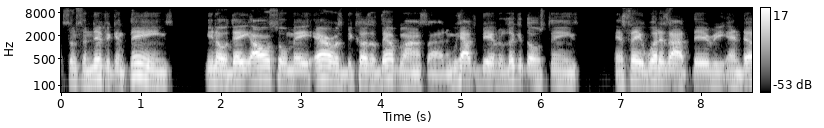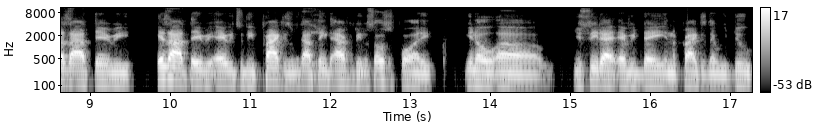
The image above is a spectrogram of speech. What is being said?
some significant things, you know, they also made errors because of their blind side. And we have to be able to look at those things and say, what is our theory and does our theory, is our theory able to be practiced? Which I think the African People's Socialist Party, you know, uh, you see that every day in the practice that we do.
